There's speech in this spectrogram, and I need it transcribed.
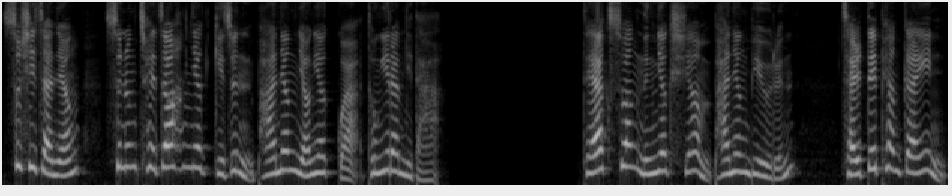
수시 전형 수능 최저 학력 기준 반영 영역과 동일합니다. 대학 수학 능력 시험 반영 비율은 절대 평가인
